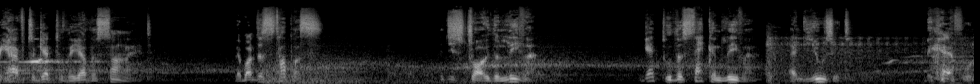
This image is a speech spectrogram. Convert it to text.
We have to get to the other side. They want to stop us. Destroy the lever. Get to the second lever and use it. Be careful.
